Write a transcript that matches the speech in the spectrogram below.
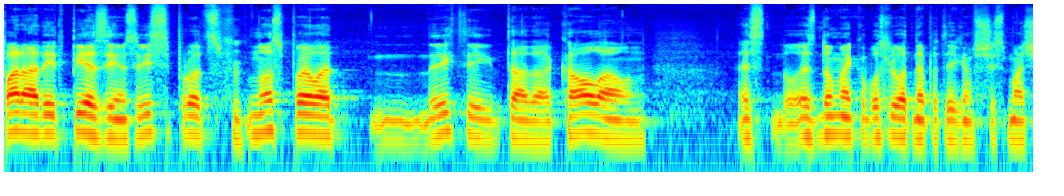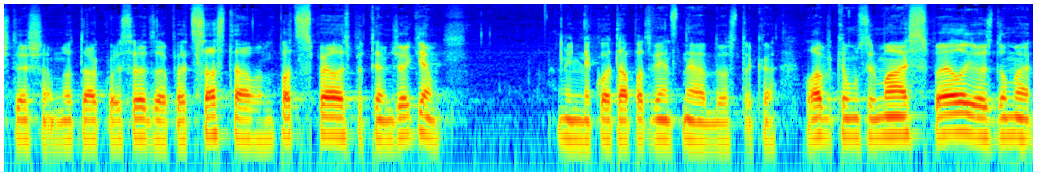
parādīt piezīmes, visi prot nospēlēt rīktīgi tādā kaulā. Es, es domāju, ka būs ļoti nepatīkams šis mačs tiešām no tā, ko es redzēju pēc sastāvā un pats spēlēs pret tiem džekiem. Viņi neko tāpat viens neatdos. Tā kā, labi, ka mums ir mājas spēle, jo es domāju,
